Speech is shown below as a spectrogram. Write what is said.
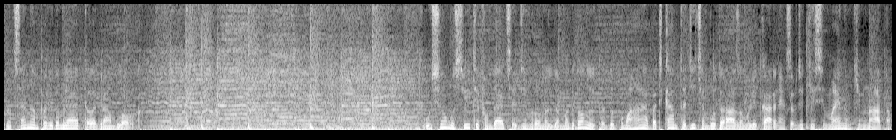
Про це нам повідомляє Telegram В усьому світі фундація Дім Рональда Макдональда допомагає батькам та дітям бути разом у лікарнях завдяки сімейним кімнатам.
